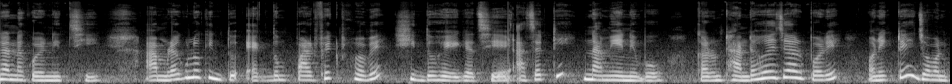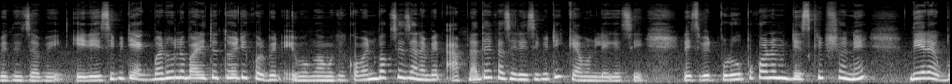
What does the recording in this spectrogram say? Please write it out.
রান্না করে নিচ্ছি। আমড়াগুলো কিন্তু একদম পারফেক্টভাবে সিদ্ধ হয়ে গেছে। আচারটি নামিয়ে নেব, কারণ ঠান্ডা হয়ে যাওয়ার পরে অনেকটাই জমাট বেঁধে যাবে। এই রেসিপিটি একবার হলো বাড়িতে তৈরি করবেন এবং আমাকে কমেন্ট বক্সে জানাবেন আপনাদের কাছে রেসিপিটি কেমন লেগেছে। রেসিপির পুরো উপকরণ আমি ডিসক্রিপশনে দিয়ে রাখব,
